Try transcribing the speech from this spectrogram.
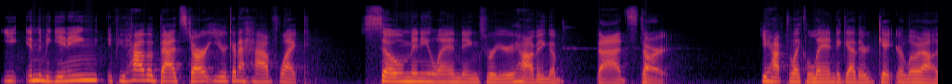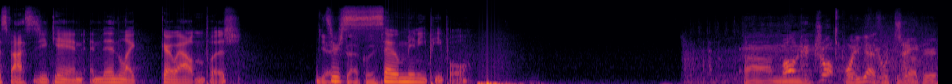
you, in the beginning, if you have a bad start, you're gonna have like so many landings where you're having a bad start. You have to like land together, get your load out as fast as you can, and then like go out and push. Yeah, There's exactly. so many people. Um, Mark a drop what do you guys like to do up team. here?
